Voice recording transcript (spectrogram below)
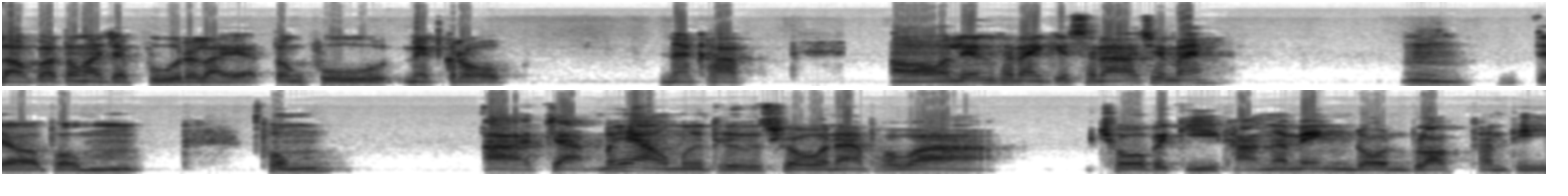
เราก็ต้องอาจจะพูดอะไรอะต้องพูดในกรอบนะครับ อ๋อ เรื่องทนายกฤษณะใช่ไหม อืม เดี๋ยวผม ผมอาจจะไม่เอามือถือโชว์นะ เพราะว่าโชว์ไปกี่ครั้งอะแม่งโดนบล็อกทันที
